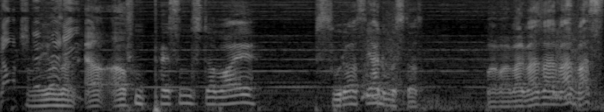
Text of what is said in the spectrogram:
Haben wir hier unseren Elfenpeasants dabei? Bist du das? Ja, du bist das. Was, was, was, was?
